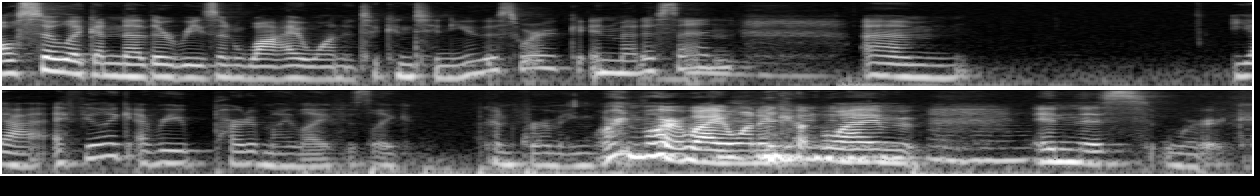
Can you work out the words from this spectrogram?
also like another reason why I wanted to continue this work in medicine. Um, yeah, I feel like every part of my life is like confirming more and more why I want to go, why I'm in this work.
